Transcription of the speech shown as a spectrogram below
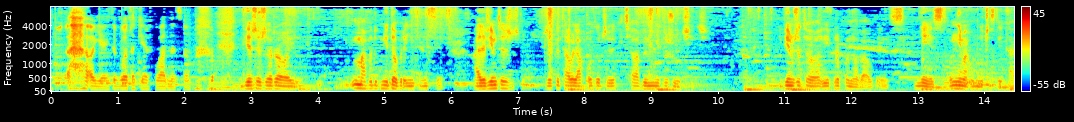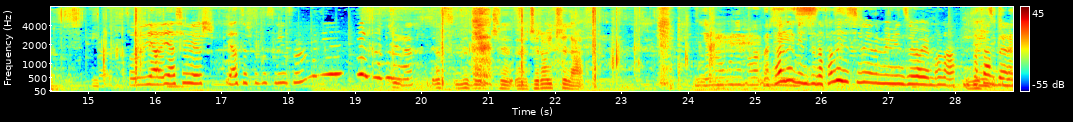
Ojej, to było takie ładne, co? Wierzę, że Roy ma według mnie dobre intencje, ale wiem też, że pytał Law o to, czy chciałaby mnie wyrzucić. I wiem, że to jej proponował, więc nie jest, on nie ma u mnie czystej karty. To ja, ja się wiesz, ja coś po prostu nie znam, no nie, nie zrozumię. I teraz wybór, czy, czy Roy, czy Law. Ja bym ogólnie była Naprawdę między, naprawdę decydujemy między Rojem a. Nie. Naprawdę.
